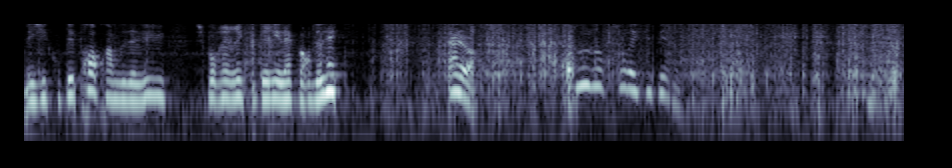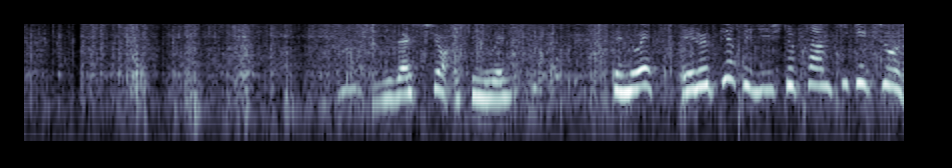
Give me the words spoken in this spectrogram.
Mais j'ai coupé propre, hein, vous avez vu. Je pourrais récupérer la cordelette. Alors, toujours tout récupérer. Je vous assure, c'est Noël. c'est Noël. Et le pire, c'est que je te ferai un petit quelque chose.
